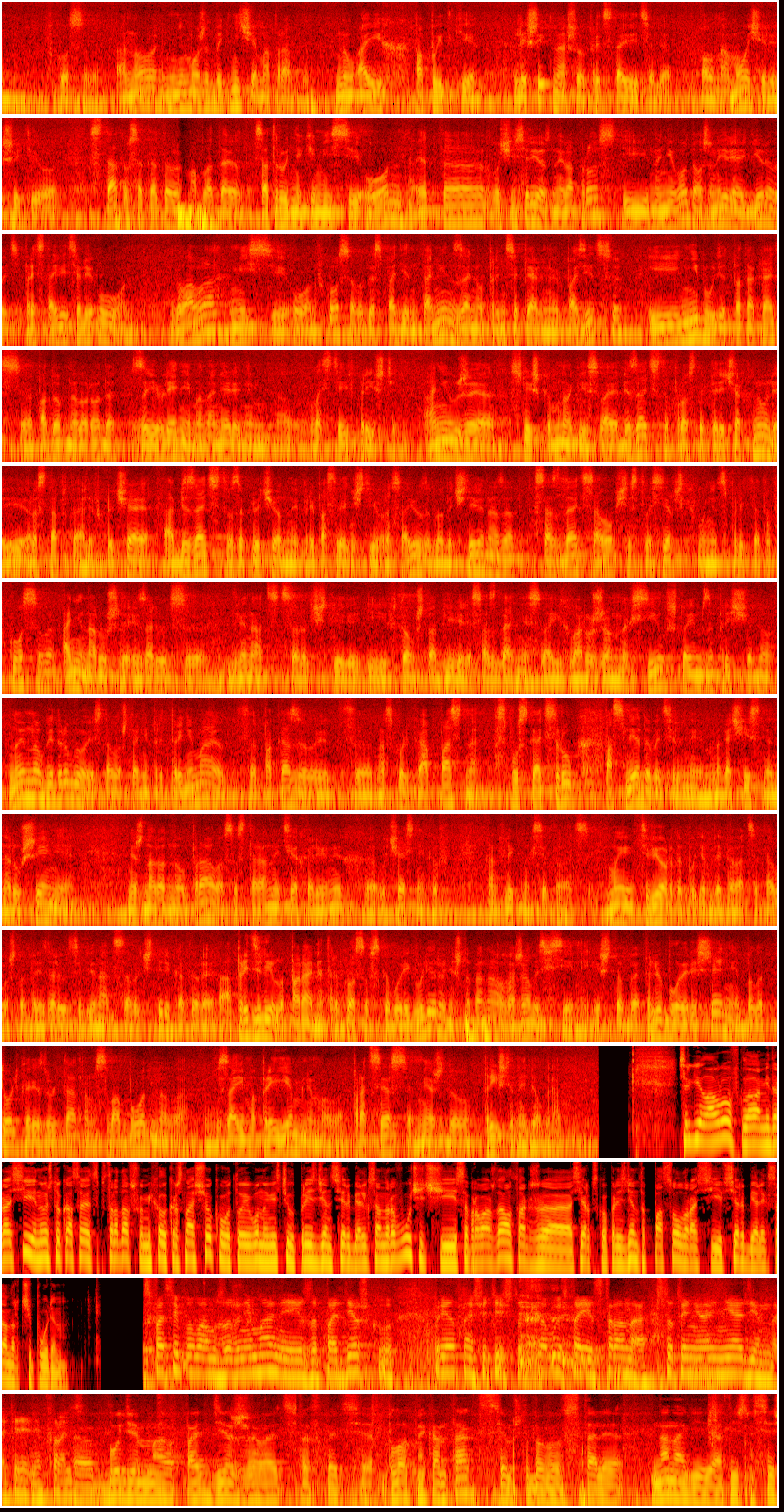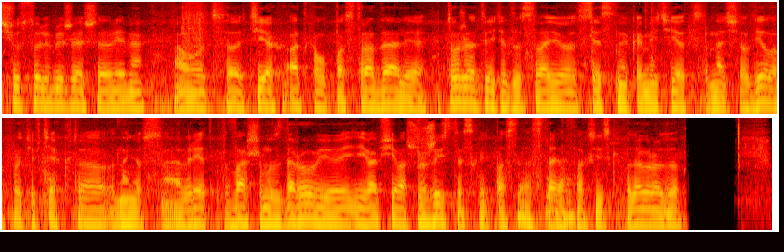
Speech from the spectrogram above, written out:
в Косово, оно не может быть ничем оправдано. Ну, а их попытки лишить нашего представителя полномочий, лишить его статуса, которым обладают сотрудники миссии ООН, это очень серьезный вопрос, и на него должны реагировать представители ООН. Глава миссии ООН в Косово, господин Тамин, занял принципиальную позицию и не будет потакать подобного рода заявлениям и намерениям властей в Приштине. Они уже слишком многие свои обязательства просто перечеркнули и растоптали, включая обязательства, заключенные при посредничестве Евросоюза года четыре назад, создать сообщество сербских муниципалитетов Косово. Они нарушили резолюцию 1244 и в том, что объявили создание своих вооруженных сил, что им запрещено. Но и многое другое из того, что они предпринимают, показывает, насколько опасно спускать с рук последовательные, многочисленные нарушения международного права со стороны тех или иных э, участников конфликтных ситуаций. Мы твердо будем добиваться того, чтобы резолюция 1244, которая определила параметры косовского урегулирования, чтобы она уважалась всеми, и чтобы любое решение было только результатом свободного, взаимоприемлемого процесса между Приштиной и Белградом. Сергей Лавров, глава МИД России. Ну и что касается пострадавшего Михаила Краснощекова, то его навестил президент Сербии Александр Вучич и сопровождал также сербского президента посол России в Сербии Александр Чепурин. Спасибо вам за внимание и за поддержку. Приятно ощутить, что с тобой стоит страна, что ты не, не один на переднем фронте. Э, будем э, поддерживать, так сказать, плотный контакт с тем, чтобы вы встали на ноги и отлично себя чувствовали в ближайшее время. А вот э, тех, от кого пострадали, тоже ответят за свое. Следственный комитет начал дело против тех, кто нанес вред вашему здоровью и вообще вашу жизнь, так сказать, поставил фактически под угрозу.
